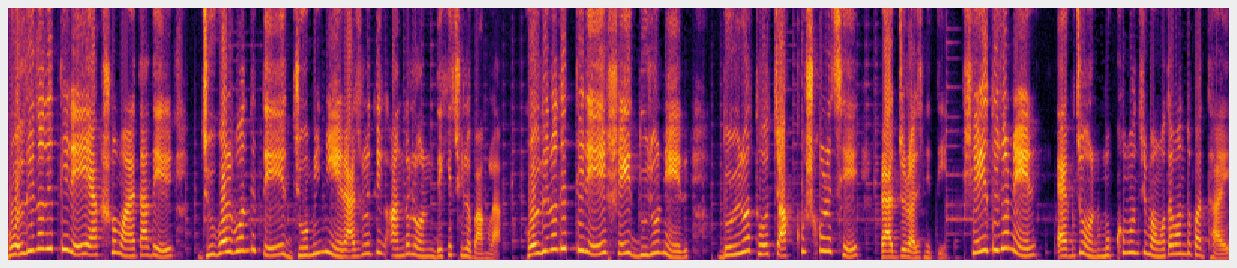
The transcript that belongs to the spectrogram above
হলদি নদীর তীরে একসময় তাদের যুগলবন্দিতে জমি নিয়ে রাজনৈতিক আন্দোলন দেখেছিল বাংলা। হলদি নদীর তীরে সেই দুজনের দৈরথ চাক্ষুষ করেছে রাজ্য রাজনীতি। সেই দুজনের একজন মুখ্যমন্ত্রী মমতা বন্দ্যোপাধ্যায়,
